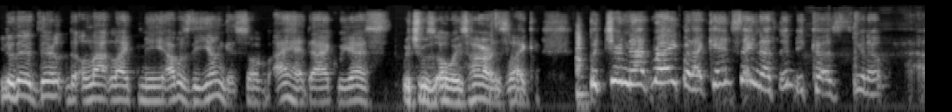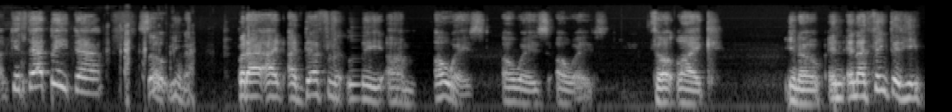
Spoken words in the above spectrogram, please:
you know, they're they're a lot like me. I was the youngest, so I had to acquiesce, which was always hard. It's like, but you're not right, but I can't say nothing because you know I'll get that beat down. So you know, but I I, I definitely um, always always always felt like, you know, and and I think that he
